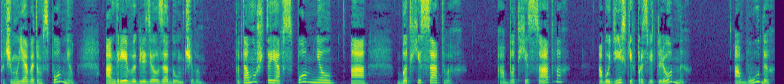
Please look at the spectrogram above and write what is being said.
Почему я об этом вспомнил? Андрей выглядел задумчивым. Потому что я вспомнил о бодхисаттвах. О бодхисаттвах? О буддийских просветленных? О Буддах?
